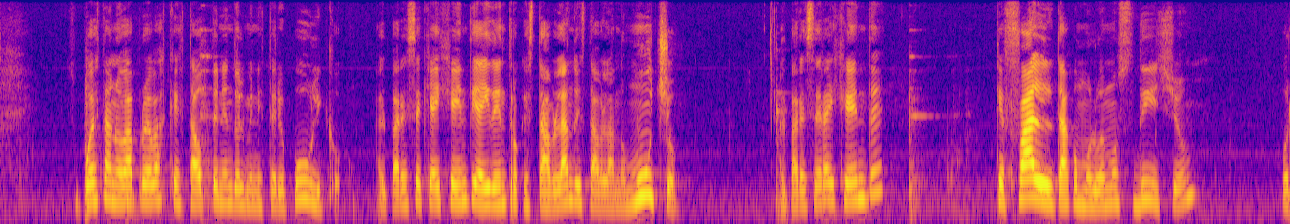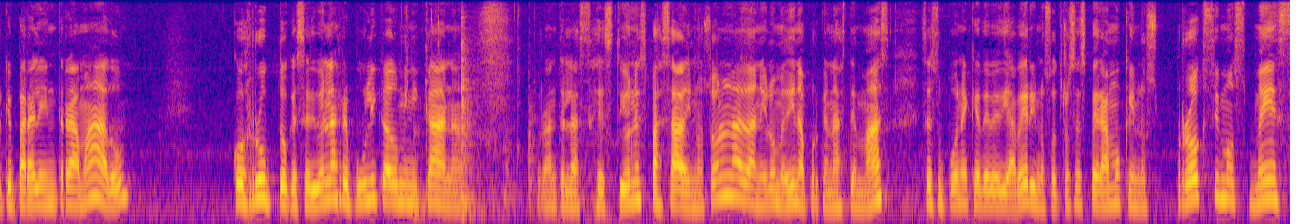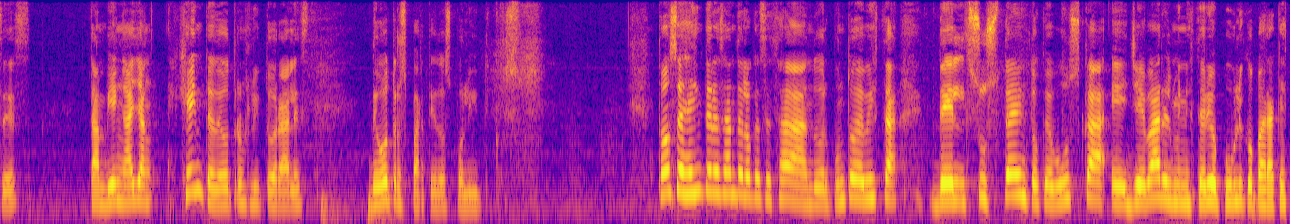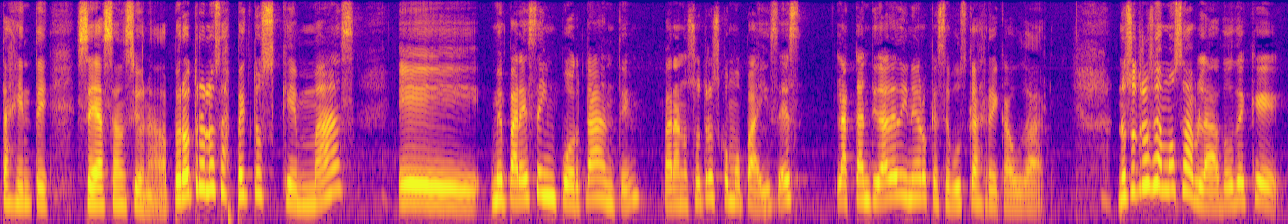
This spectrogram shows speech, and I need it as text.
supuestas nuevas pruebas que está obteniendo el Ministerio Público. Al parecer que hay gente ahí dentro que está hablando y está hablando mucho. Al parecer hay gente que falta, como lo hemos dicho, porque para el entramado corrupto que se dio en la República Dominicana, durante las gestiones pasadas, y no solo en la de Danilo Medina, porque en las demás se supone que debe de haber, y nosotros esperamos que en los próximos meses también hayan gente de otros litorales, de otros partidos políticos. Entonces es interesante lo que se está dando desde el punto de vista del sustento que busca eh, llevar el Ministerio Público para que esta gente sea sancionada. Pero otro de los aspectos que más eh, me parece importante para nosotros como país es la cantidad de dinero que se busca recaudar. Nosotros hemos hablado de que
